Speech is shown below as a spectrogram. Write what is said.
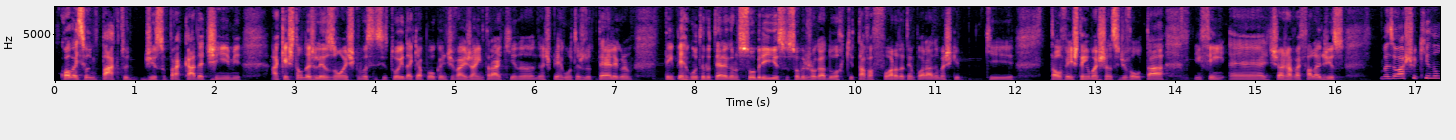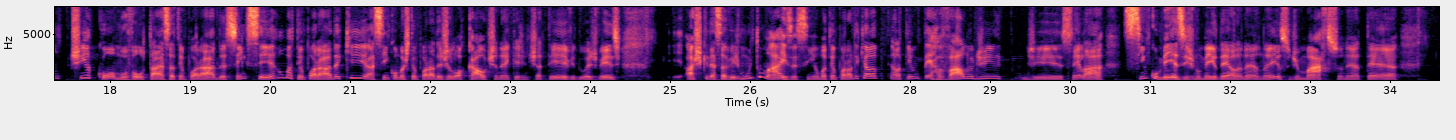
qual vai ser o impacto disso para cada time? A questão das lesões que você citou, e daqui a pouco a gente vai já entrar aqui na, nas perguntas do Telegram. Tem pergunta do Telegram sobre isso, sobre o jogador que estava fora da temporada, mas que, que talvez tenha uma chance de voltar. Enfim, é, a gente já, já vai falar disso. Mas eu acho que não tinha como voltar essa temporada sem ser uma temporada que, assim como as temporadas de lockout, né, que a gente já teve duas vezes, acho que dessa vez muito mais, assim. É uma temporada que ela, ela tem um intervalo de, de, sei lá, cinco meses no meio dela, né? Não é isso? De março, né? Até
